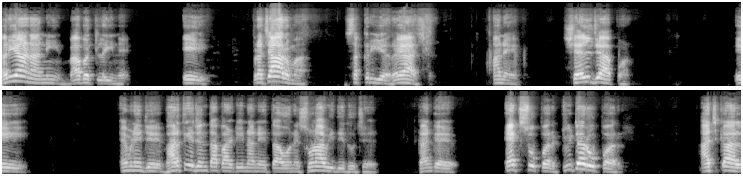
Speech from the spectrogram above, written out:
હરિયાણાની બાબત લઈને એ પ્રચારમાં સક્રિય રહ્યા છે. અને શૈલજા પણ એ એમણે જે ભારતીય જનતા પાર્ટીના નેતાઓને સુણાવી દીધું છે, કારણ કે એક્સ ઉપર ટ્વિટર ઉપર આજકાલ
